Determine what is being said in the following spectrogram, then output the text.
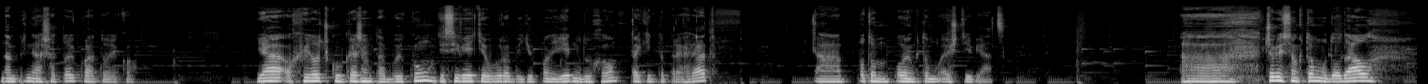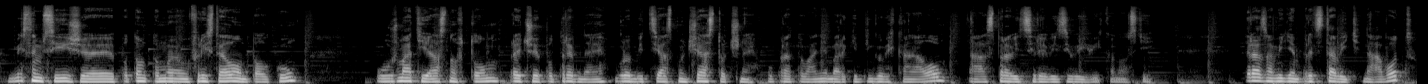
nám prináša toľko a toľko. Ja o chvíľočku ukážem tabuľku, kde si viete urobiť úplne jednoducho takýto prehľad a potom poviem k tomu ešte viac. A čo by som k tomu dodal? Myslím si, že po tomto mojom freestyleovom tolku už máte jasno v tom, prečo je potrebné urobiť si aspoň čiastočné upratovanie marketingových kanálov a spraviť si revíziu ich výkonnosti. Teraz vám idem predstaviť návod,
